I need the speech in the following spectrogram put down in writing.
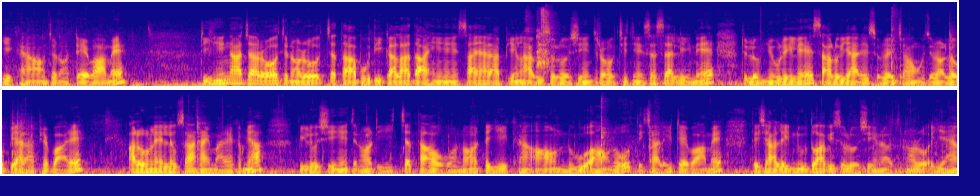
ရေခမ်းအောင်ကျွန်တော်တဲပါမယ် ဒီဟင်းကားကြတော့ကျွန်တော်တို့စက်တာဘူးဒီကာလာတာဟင်းစားရတာပြင်းလာပြီဆိုလို့ရှိရင်ကျွန်တော်တို့ချင်းချင်းဆက်ဆက်လေးနဲ့ဒီလိုမျိုးလေးလည်းစားလို့ရတယ်ဆိုတဲ့အကြောင်းကိုကျွန်တော်လုပ်ပြတာဖြစ်ပါတယ်အားလုံးလည်းလှုပ်စားနိုင်ပါတယ်ခင်ဗျာပြီးလို့ရှိရင်ကျွန်တော်ဒီစက်သားကိုပေါ့နော်တရေခမ်းအောင်နူးအောင်လို့တေချာလေးတဲပါမယ်တေချာလေးနူးသွားပြီဆိုလို့ရှိရင်တော့ကျွန်တော်တို့အရန်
